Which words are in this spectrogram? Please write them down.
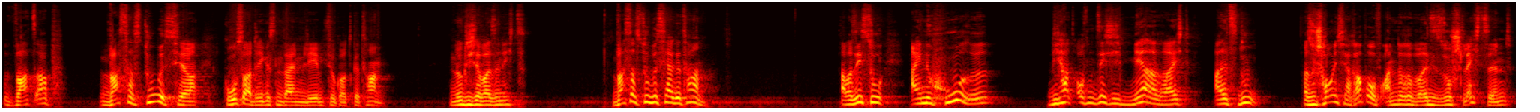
Wart's ab. Was hast du bisher Großartiges in deinem Leben für Gott getan? Möglicherweise nichts. Was hast du bisher getan? Aber siehst du, eine Hure, die hat offensichtlich mehr erreicht als du. Also schau nicht herab auf andere, weil sie so schlecht sind,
